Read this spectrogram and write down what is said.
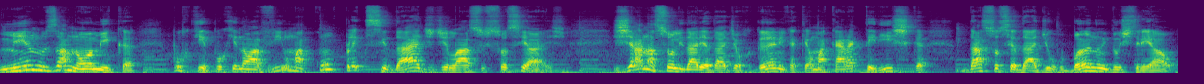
menos anômica. Por quê? Porque não havia uma complexidade de laços sociais. Já na solidariedade orgânica, que é uma característica da sociedade urbano-industrial,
